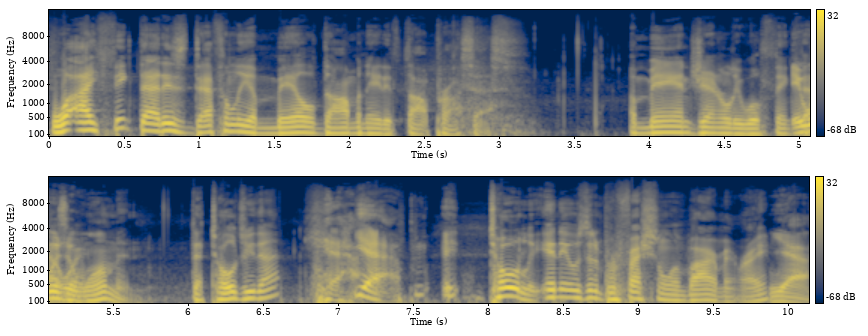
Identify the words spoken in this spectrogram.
Well, I think that is definitely a male-dominated thought process. A man generally will think It that was a woman. that told you that. Yeah. Yeah, it- totally. And it was in a professional environment, right? Yeah.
